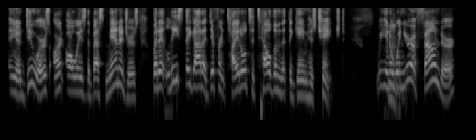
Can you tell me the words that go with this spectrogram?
you know doers aren't always the best managers, but at least they got a different title to tell them that the game has changed. You know, hmm. when you're a founder,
